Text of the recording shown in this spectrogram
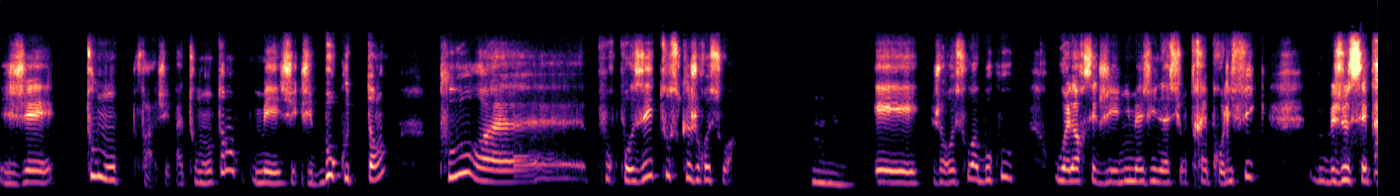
j'ai tout mon enfin j'ai pas tout mon temps, mais j'ai beaucoup de temps pour euh, pour poser tout ce que je reçois. Mmh et je reçois beaucoup. Ou alors c'est que j'ai une imagination très prolifique, mais je sais pas.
